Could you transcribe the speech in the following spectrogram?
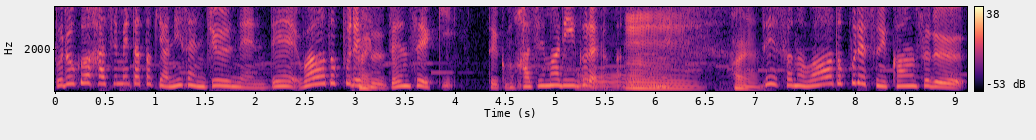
ブログを始めた時は2010年でワードプレス全盛期というかもう始まりぐらいだったんうですかね。ん。はい。でそのワードプレスに関する、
